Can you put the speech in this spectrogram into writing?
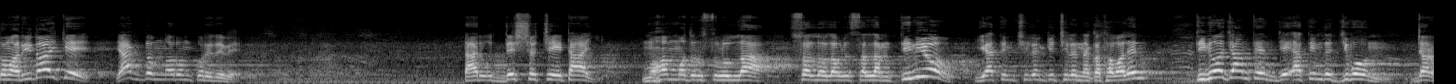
তোমার হৃদয়কে একদম নরম করে দেবে। তার উদ্দেশ্য হচ্ছে এটাই। মোহাম্মদ রসুল্লাহ সাল্লা সাল্লাম তিনিও ইয়াতিম ছিলেন কি ছিলেন না, কথা বলেন। তিনিও জানতেন যে এতিমদের জীবন যার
